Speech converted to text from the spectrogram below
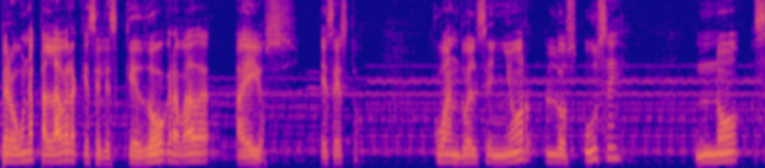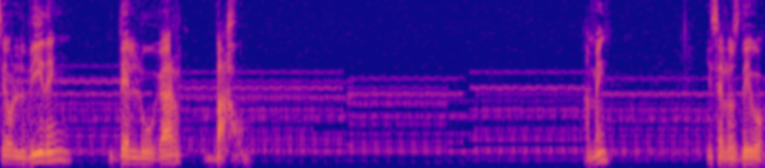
Pero una palabra que se les quedó grabada a ellos es esto. Cuando el Señor los use, no se olviden del lugar bajo. Amén. Y se los digo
